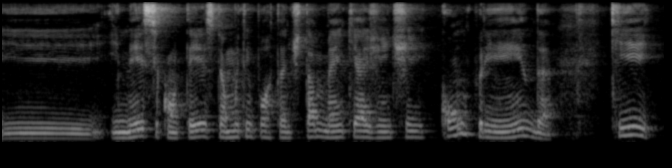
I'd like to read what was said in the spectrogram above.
e, e nesse contexto é muito importante também que a gente compreenda que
